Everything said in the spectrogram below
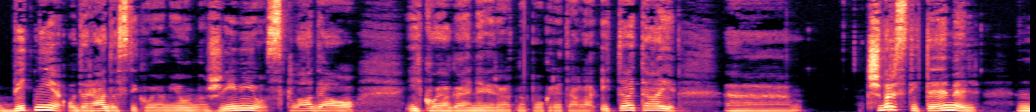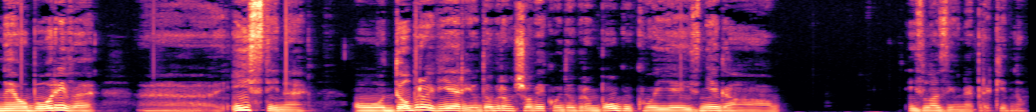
bitnije od radosti kojom je on živio, skladao i koja ga je nevjerojatno pokretala. I to je taj čvrsti temelj neoborive istine o dobroj vjeri, o dobrom čovjeku i dobrom Bogu koji je iz njega izlazio neprekidno.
